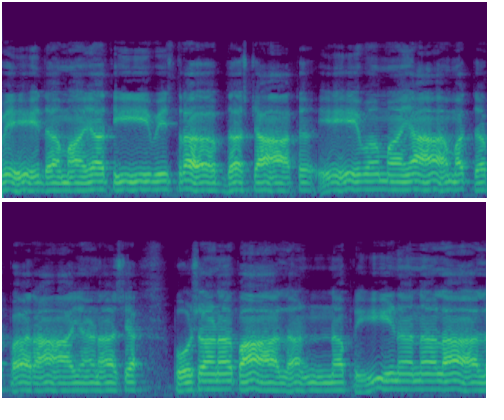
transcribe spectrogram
वेदमयति विस्रब्धश्चात् एव मया मतपरायणस्य पोषणपालन्न प्रीणनलाल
